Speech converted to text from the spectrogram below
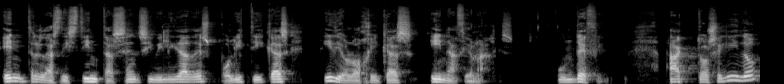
entre las distintas sensibilidades políticas, ideológicas y nacionales. Un décimo. Acto seguido,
